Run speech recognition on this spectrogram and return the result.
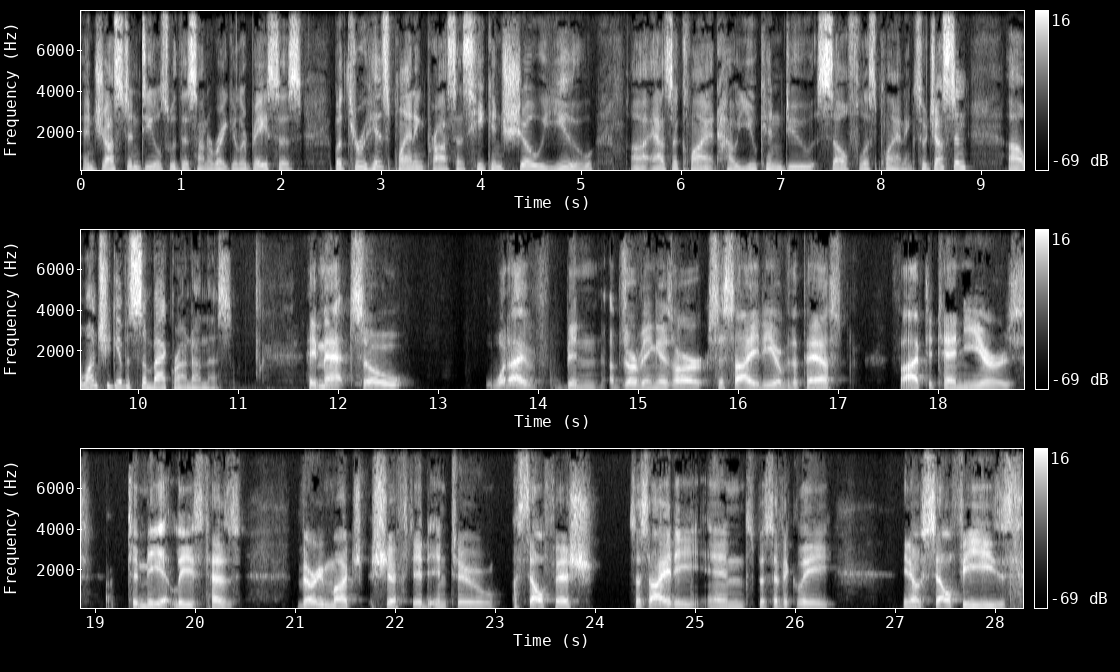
and Justin deals with this on a regular basis. But through his planning process, he can show you, uh, as a client, how you can do selfless planning. So, Justin, uh, why don't you give us some background on this? Hey, Matt. So, what I've been observing is our society over the past five to 10 years, to me at least, has very much shifted into a selfish society and specifically, you know, selfies,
